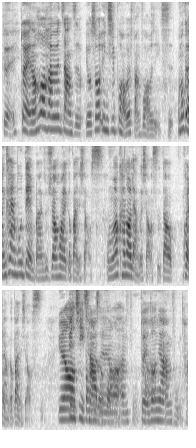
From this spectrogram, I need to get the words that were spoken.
对对，然后他会这样子，有时候运气不好会反复好几次。我们可能看一部电影本来只需要花一个半小时，我们要看到两个小时到快两个半小时，因为运气差的话，安抚对，中间安抚他，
